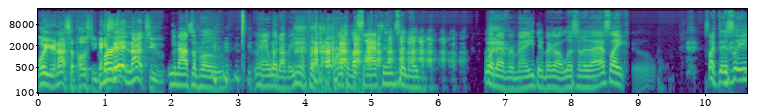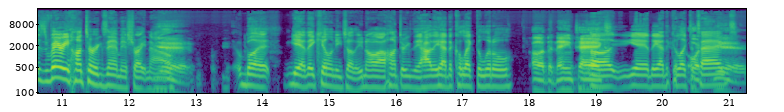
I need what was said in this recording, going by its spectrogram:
Or you're not supposed to. They Murder- said not to. you're not supposed man whatever you gonna put a bunch of assassins in a whatever man you think they're gonna listen to that it's like it's like it's, it's very hunter examish right now Yeah. but yeah they killing each other you know uh, hunter how they had to collect the little Uh the name tags. uh yeah they had to collect the or- tags Yeah.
